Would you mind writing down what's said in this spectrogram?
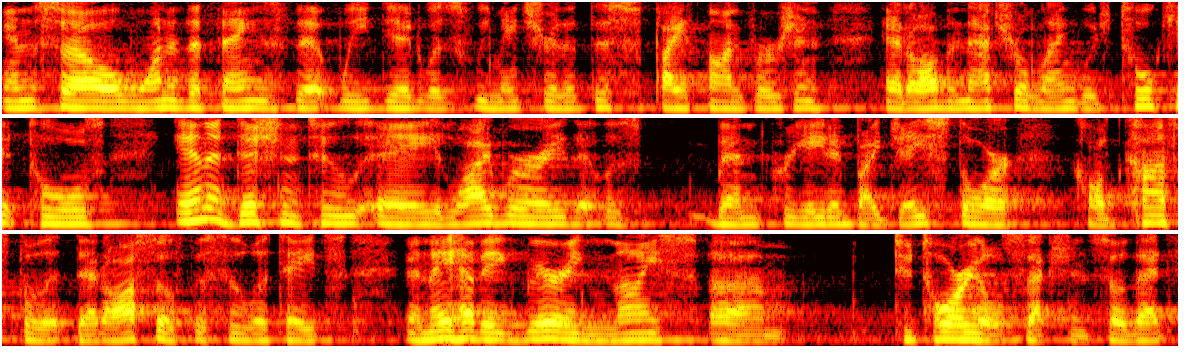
and so one of the things that we did was we made sure that this Python version had all the natural language toolkit tools, in addition to a library that was been created by JSTOR called Constellate that also facilitates, and they have a very nice um, tutorial section so that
